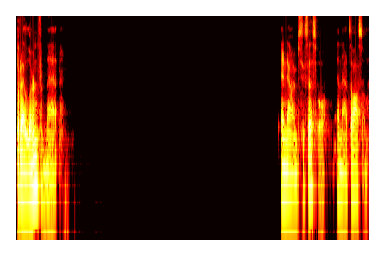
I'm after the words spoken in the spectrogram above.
But I learned from that. And now I'm successful, and that's awesome.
